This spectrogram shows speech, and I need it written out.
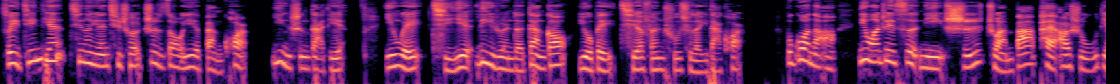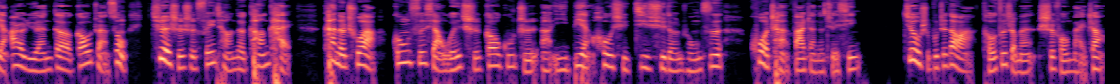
所以今天新能源汽车制造业板块应声大跌，因为企业利润的蛋糕又被切分出去了一大块。不过呢啊，宁王这次你十转八派二十五点二元的高转送，确实是非常的慷慨，看得出啊，公司想维持高估值啊，以便后续继续的融资。扩产发展的决心，就是不知道啊，投资者们是否买账？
